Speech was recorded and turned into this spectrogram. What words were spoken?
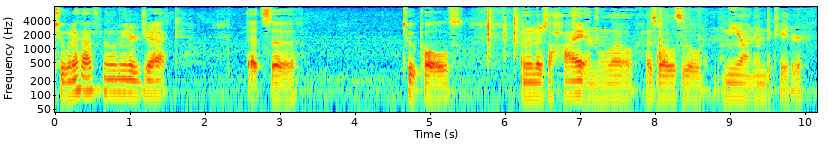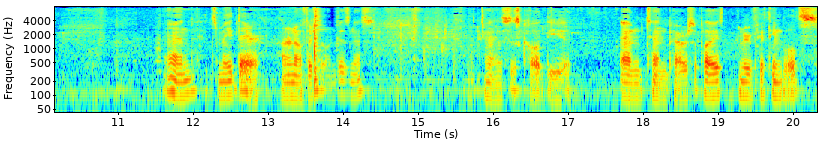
two and a half millimeter jack. That's uh two poles. And then there's a high and low, as well as a little neon indicator. And it's made there. I don't know if they're still in business. And this is called the uh, M10 power supply. 115 volts,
